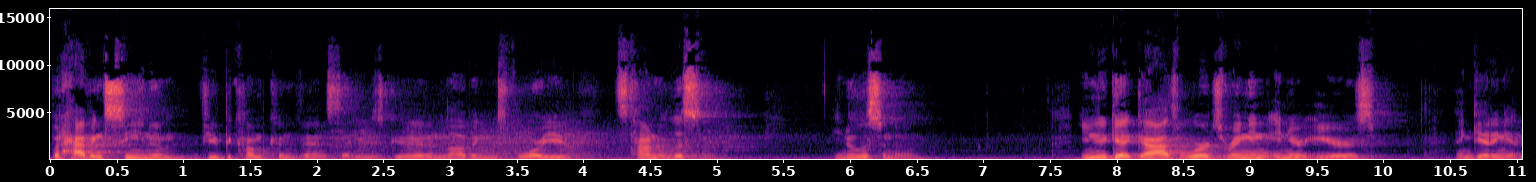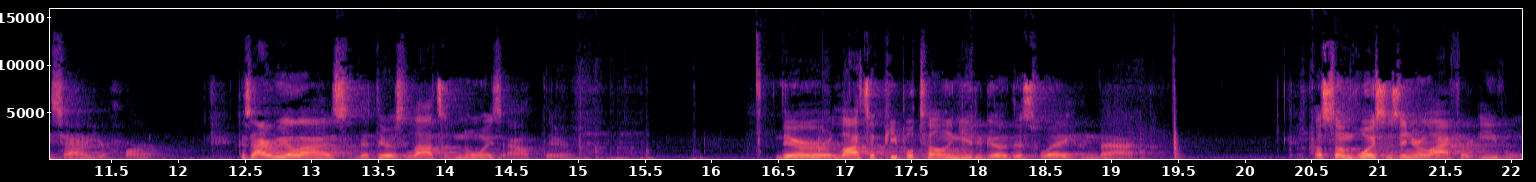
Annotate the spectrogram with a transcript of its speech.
but having seen him, if you become convinced that he's good and loving, he's for you, it's time to listen. You know, listen to him. You need to get God's words ringing in your ears and getting it inside of your heart. Because I realize that there's lots of noise out there. There are lots of people telling you to go this way and that. Now, some voices in your life are evil.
